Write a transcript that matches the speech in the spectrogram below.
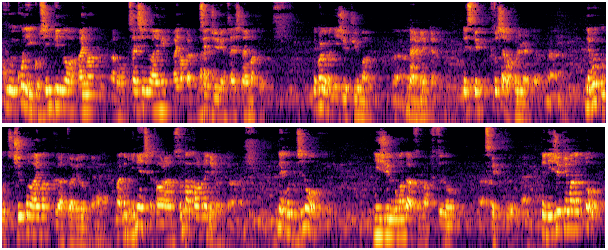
ここここにこう新品の iMac、あの最新の iMac から2010年最新の iMac。で、これが29万うん。なんよね、みたいな。で、スペックとしてはまあこれぐらいだったら。で、もう一個中古の iMac があったけど、みたいな。まあでも2年しか変わらん、そんな変わらないんだけど、みたいな。で、こっちの25万がそのまあ普通のスペック。で、29万だと、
